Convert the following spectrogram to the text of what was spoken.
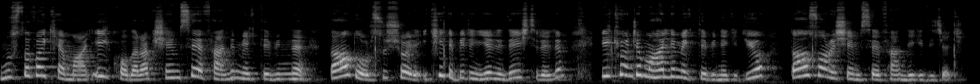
Mustafa Kemal ilk olarak Şemsi Efendi Mektebi'nde daha doğrusu şöyle 2 ile 1'in yerini değiştirelim. İlk önce mahalle mektebine gidiyor. Daha sonra Şemsi Efendi gidecek.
